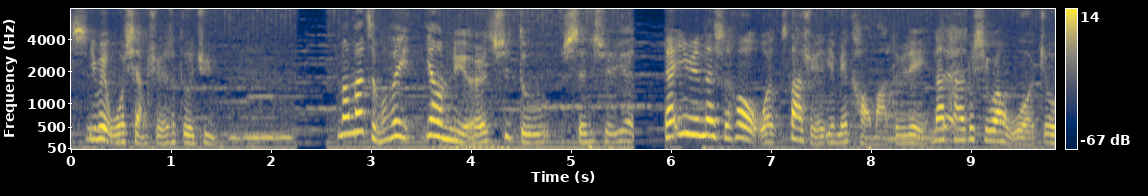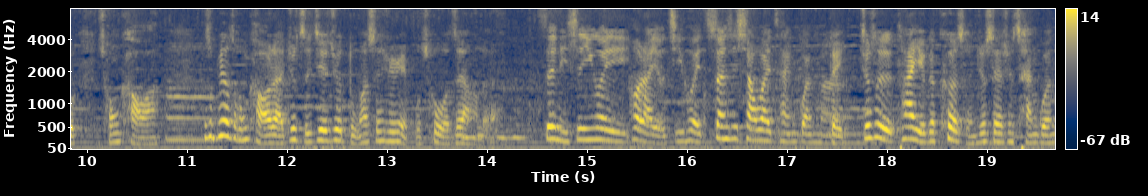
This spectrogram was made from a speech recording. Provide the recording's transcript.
是因为我想学的是歌剧。妈妈怎么会要女儿去读神学院？但因为那时候我大学也没考嘛，对不对？那他不希望我就重考啊，他说不要重考了，就直接就读完神学院也不错这样的。所以你是因为后来有机会算是校外参观吗？对，就是他有一个课程，就是要去参观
